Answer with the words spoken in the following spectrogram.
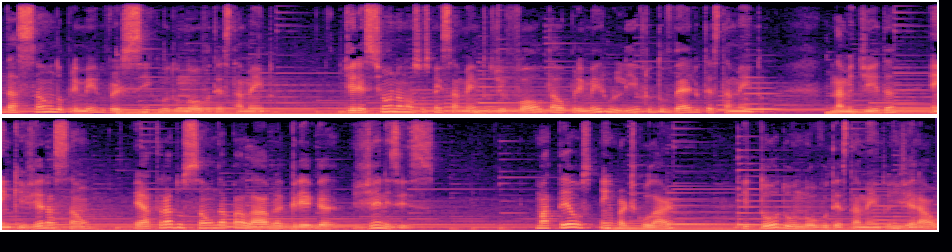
redação do primeiro versículo do Novo Testamento direciona nossos pensamentos de volta ao primeiro livro do Velho Testamento, na medida em que geração é a tradução da palavra grega Gênesis. Mateus, em particular, e todo o Novo Testamento em geral,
